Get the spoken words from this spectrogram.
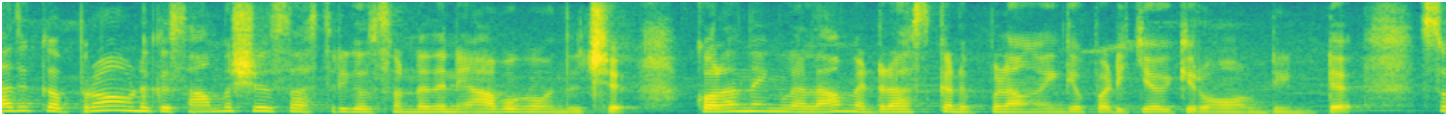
அதுக்கப்புறம் அவனுக்கு சாம்பசிவ சாஸ்திரிகள் சொன்னது ஞாபகம் வந்துச்சு. குழந்தைங்களெல்லாம் மெட்ராஸ்க்கு அனுப்புனாங்க இங்கே படிக்க வைக்கிறோம் அப்படின்ட்டு. ஸோ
